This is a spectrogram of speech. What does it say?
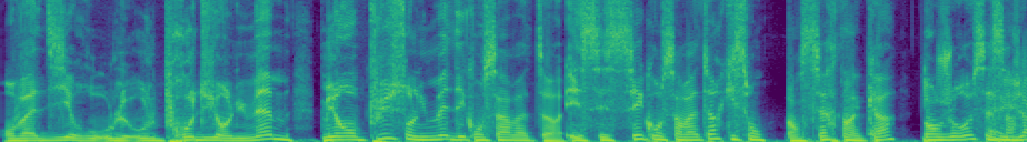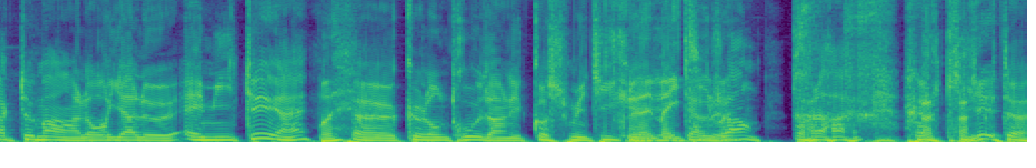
on va dire, ou le, ou le produit en lui-même, mais en plus on lui met des conservateurs. Et c'est ces conservateurs qui sont, dans certains cas, dangereux, c'est ça? Exactement. Alors il y a le MIT hein, Ouais. euh, que l'on trouve dans les cosmétiques Le et les MIT, détergents, voilà, qui est un,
